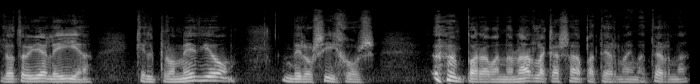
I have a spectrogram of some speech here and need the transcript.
El otro día leía que el promedio de los hijos para abandonar la casa paterna y materna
